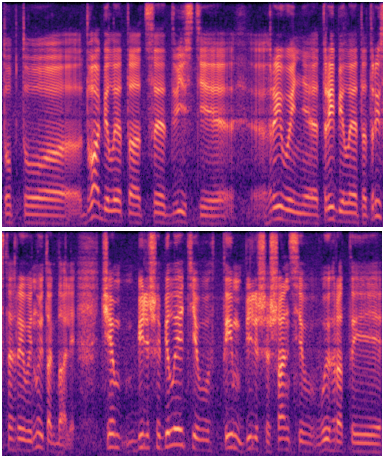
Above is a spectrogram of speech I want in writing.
Тобто два білета це 200 гривень, три білета 300 гривень, ну і так далі. Чим більше білетів, тим більше шансів виграти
